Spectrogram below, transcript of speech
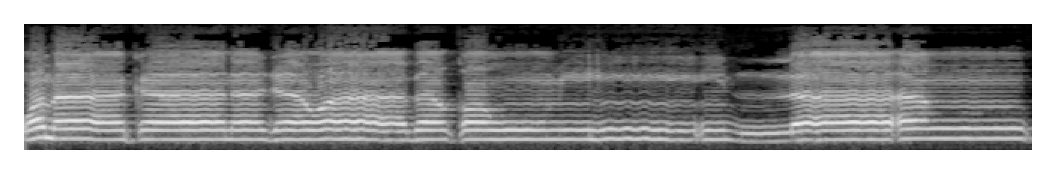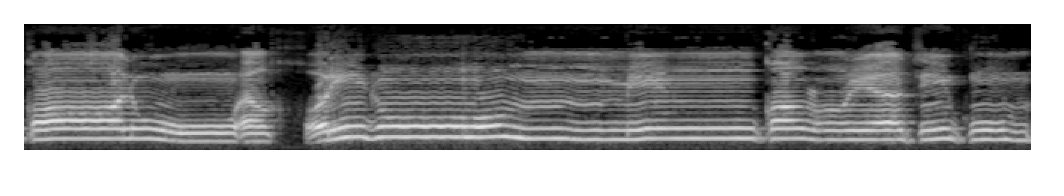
وَمَا كَانَ جَوَابَ قَوْمِهِ إِلَّا أَن قَالُوا أَخْرِجُوهُم مِّن قَرْيَتِكُمْ ۖ.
